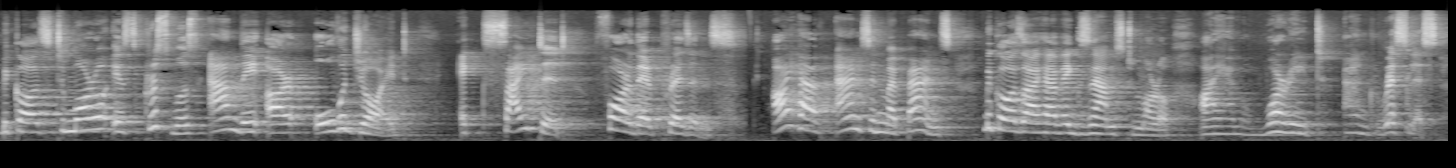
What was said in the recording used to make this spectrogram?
because tomorrow is Christmas and they are overjoyed, excited for their presents. I have ants in my pants because I have exams tomorrow. I am worried and restless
